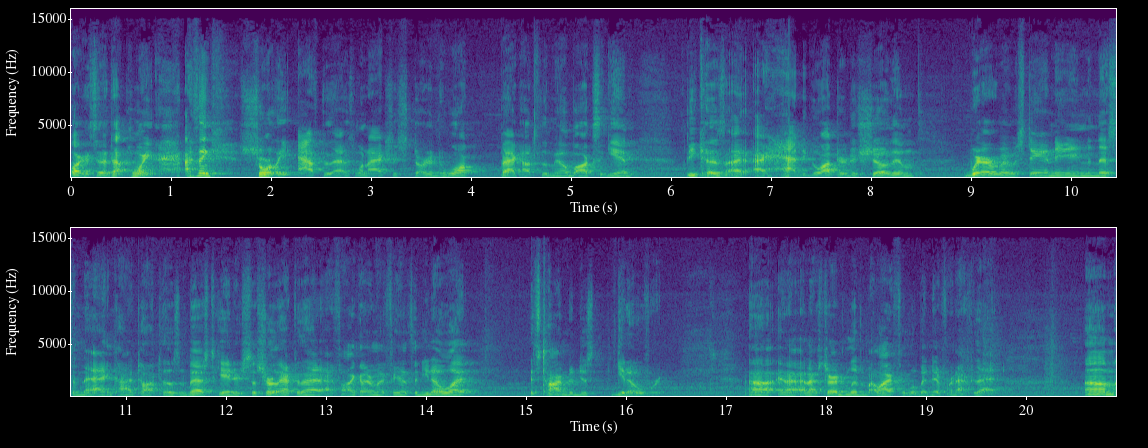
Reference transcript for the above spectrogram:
like I said, at that point, I think shortly after that is when I actually started to walk back out to the mailbox again because I, I had to go out there to show them where everybody was standing and this and that and kind of talk to those investigators. So shortly after that, I finally got on my feet and said, you know what, it's time to just get over it. Uh, and, I, and I started living my life a little bit different after that. Um,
